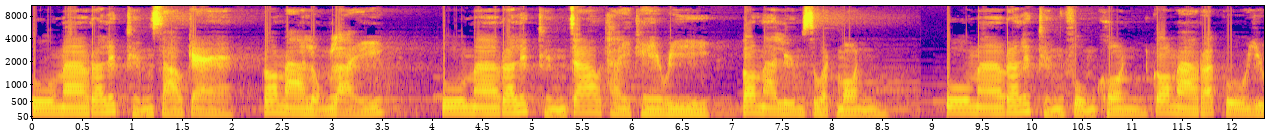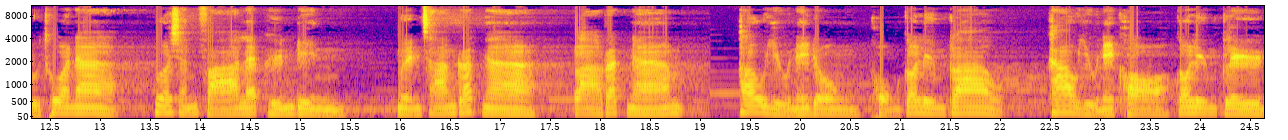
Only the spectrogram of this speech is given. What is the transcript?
กูมาระลึกถึงสาวแก่ ก็มาหลงไหลกูมาระลึกถึงเจ้าไทยเทวี ก็มาลืมสวดมนต์ กูมาระลึกถึงฝูงคนก็มารักกูอยู่ทั่วหน้า ทั่วชั้นฟ้าและพื้นดิน เหมือนช้างรักงา ปลารักน้ำเข้าอยู่ในดง ผมก็ลืมกล้าว ข้าวอยู่ในคอก็ลืมกลืน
